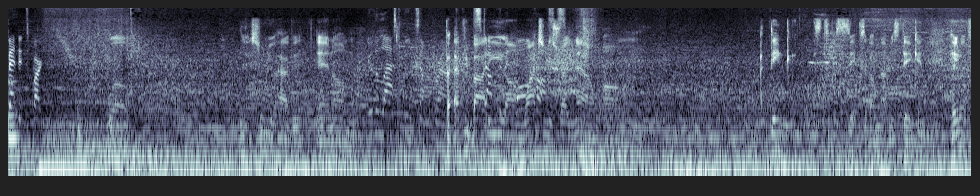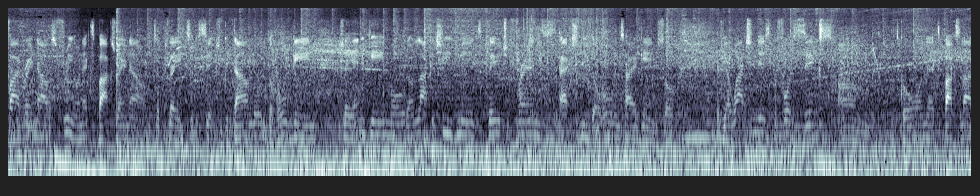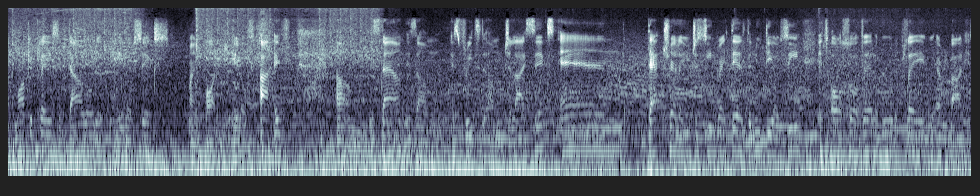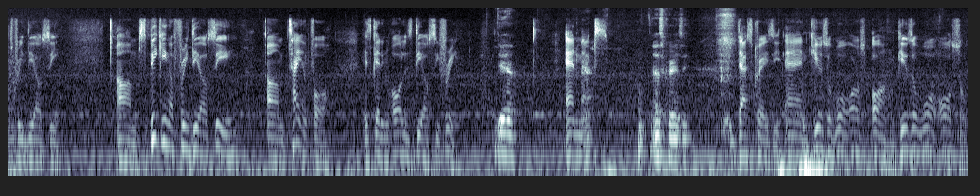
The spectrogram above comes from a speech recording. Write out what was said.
Right there is the new DLC. It's also available to play with everybody. It's free DLC. Um, speaking of free DLC, um, Titanfall is getting all its DLC free Yeah, and maps. that's crazy. That's crazy. And Gears of War also, oh, Gears of War also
